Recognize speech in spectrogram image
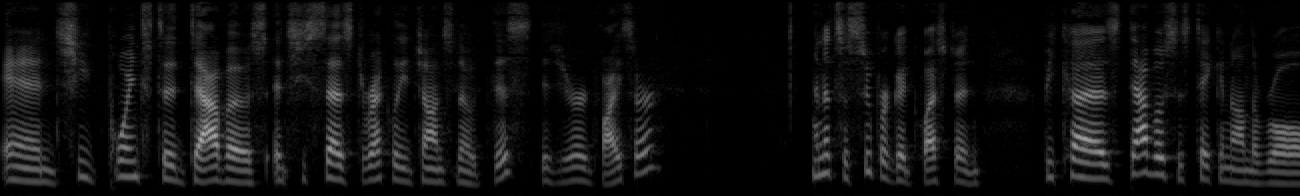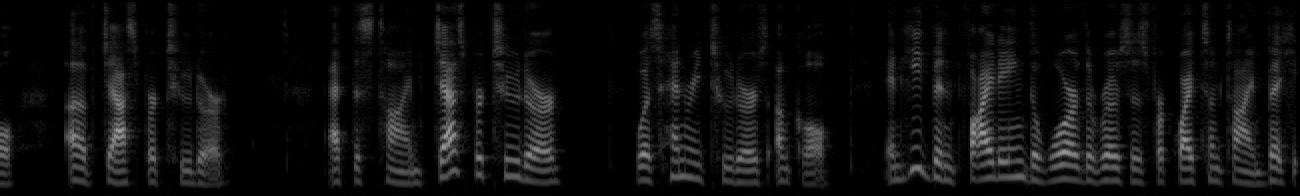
and she points to Davos and she says directly, Jon Snow, this is your advisor? And it's a super good question because Davos has taken on the role of Jasper Tudor at this time. Jasper Tudor was Henry Tudor's uncle, and he'd been fighting the War of the Roses for quite some time. But he,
